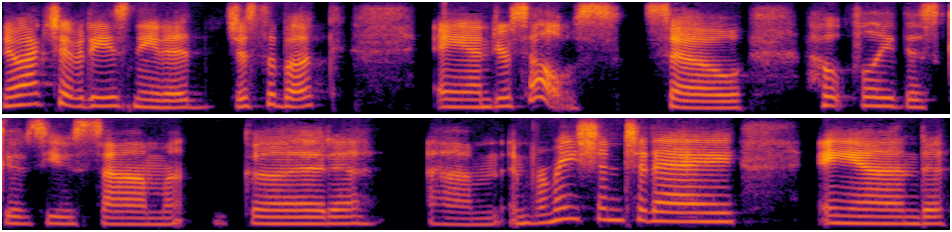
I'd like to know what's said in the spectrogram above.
no activities needed, just the book and yourselves. So, hopefully, this gives you some good um, information today and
